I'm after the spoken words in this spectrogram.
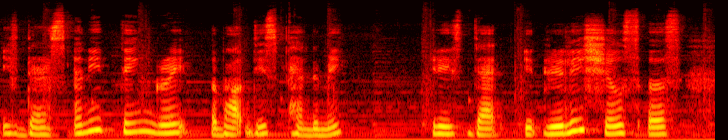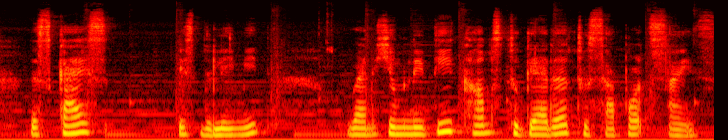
If there's anything great about this pandemic, it is that it really shows us the skies is the limit when humanity comes together to support science.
